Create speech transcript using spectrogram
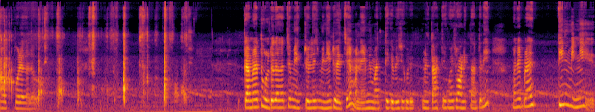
সব পড়ে গেল। ক্যামেরাতে উল্টো দেখাচ্ছে, আমি একচল্লিশ মিনিট হয়েছে মানে আমি মাঠ থেকে বেশি করে মানে তাড়াতাড়ি করেছি অনেক তাড়াতাড়ি মানে প্রায় তিন মিনিট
